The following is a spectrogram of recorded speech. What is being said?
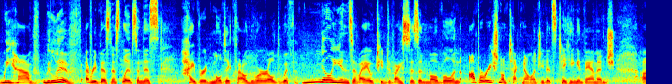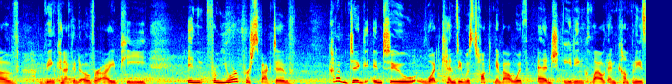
we have, we live, every business lives in this hybrid multi-cloud world with millions of IoT devices and mobile and operational technology that's taking advantage of being connected over IP. In, from your perspective, kind of dig into what Ken Xie was talking about with edge eating cloud and companies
